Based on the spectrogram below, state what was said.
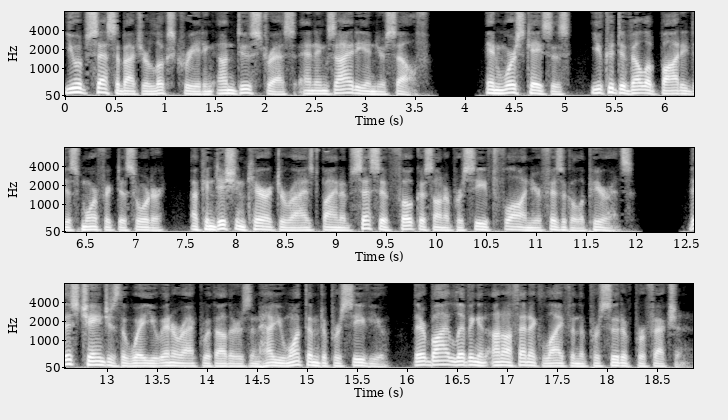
You obsess about your looks, creating undue stress and anxiety in yourself. In worst cases, you could develop body dysmorphic disorder, a condition characterized by an obsessive focus on a perceived flaw in your physical appearance. This changes the way you interact with others and how you want them to perceive you, thereby living an unauthentic life in the pursuit of perfection.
